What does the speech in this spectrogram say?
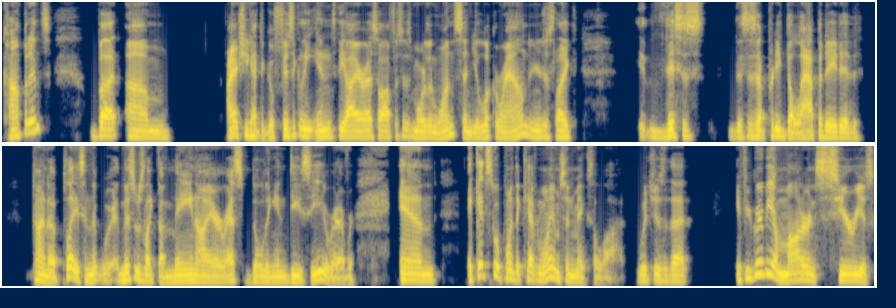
competence. But um, I actually had to go physically into the IRS offices more than once, and you look around and you're just like, this is this is a pretty dilapidated kind of place, and, and this was like the main IRS building in DC or whatever, and it gets to a point that Kevin Williamson makes a lot, which is that if you're going to be a modern, serious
